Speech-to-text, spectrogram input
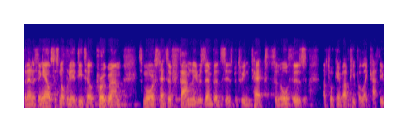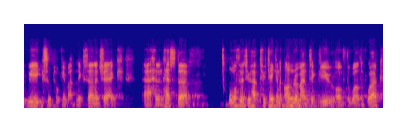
than anything else. It's not really a detailed program. It's more a set of family resemblances between texts and authors. I'm talking about people like Kathi Weeks. I'm talking about Nick Srnicek, uh, Helen Hester, authors who have to take an unromantic view of the world of work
